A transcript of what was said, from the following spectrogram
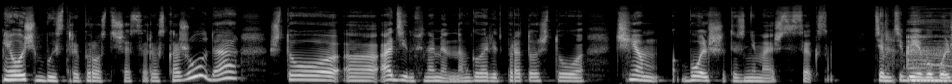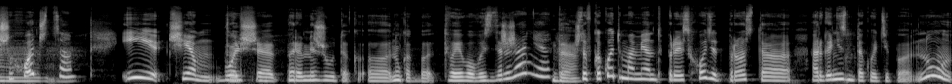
Я очень быстро и просто сейчас расскажу, да, что э, один феномен нам говорит про то, что чем больше ты занимаешься сексом, тем тебе его больше А. хочется, и чем больше промежуток, э, ну, как бы, твоего воздержания, Да. что в какой-то момент происходит просто организм такой, типа, ну,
